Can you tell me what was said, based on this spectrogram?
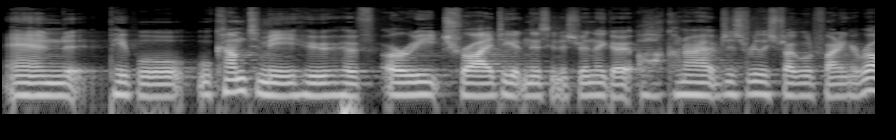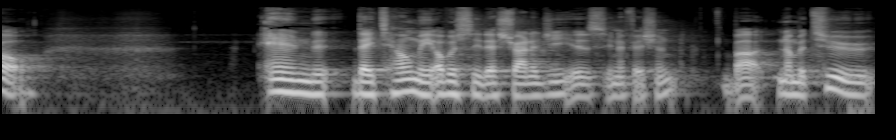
And people will come to me who have already tried to get in this industry and they go, Oh, Conor, I've just really struggled finding a role. And they tell me, obviously, their strategy is inefficient. But number two,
